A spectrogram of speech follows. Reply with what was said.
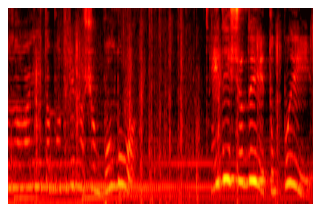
взагалі-то потрібно, щоб було. Іди сюди, тупий.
